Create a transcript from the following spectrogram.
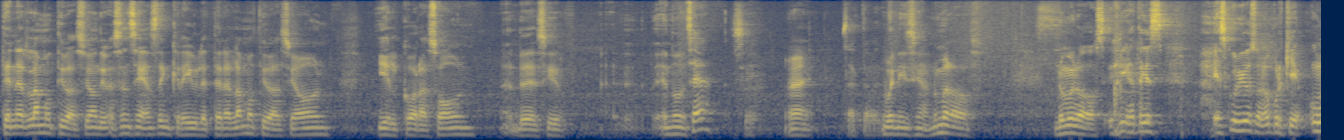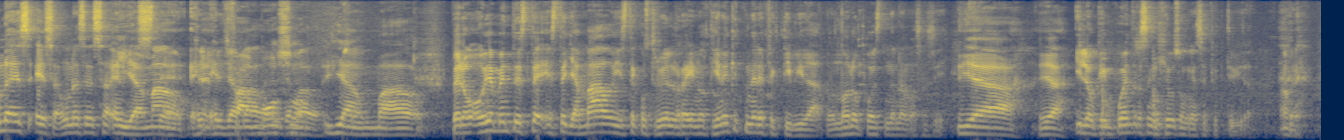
tener la motivación, digo, esa enseñanza increíble, tener la motivación y el corazón de decir, en donde sea. Sí. Right. Exactamente. Buenísimo. Número dos. Número dos. Fíjate, es, es curioso, ¿no? Porque una es esa, una es esa. El este, llamado. el, famoso llamado. Pero obviamente este, este llamado y este construir el reino tiene que tener efectividad, ¿no? No lo puedes tener nada más así. Ya, ya. Y lo que encuentras en Houston es efectividad.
